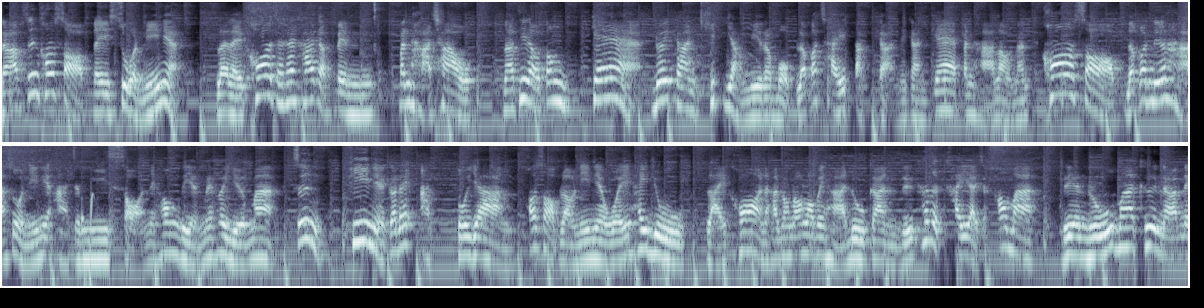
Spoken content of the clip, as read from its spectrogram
นะครับซึ่งข้อสอบในส่วนนี้เนี่ยหลาย ๆ ข้อจะคล้าย ๆ กับเป็น ปัญหาชาวนะที่เราต้องแก้ด้วยการคิดอย่างมีระบบ แล้วก็ใช้ตรรกะในการแก้ปัญหาเหล่านั้น ข้อสอบแล้วก็เนื้อหาส่วนนี้เนี่ยอาจจะมีสอนในห้องเรียนไม่ค่อยเยอะมาก ซึ่งพี่เนี่ยก็ได้อัดตัวอย่างข้อสอบเหล่านี้เนี่ยไว้ให้ดูหลายข้อนะครับน้องๆลองไปหาดูกัน หรือถ้าเกิดใครอยากจะเข้ามาเรียนรู้มากขึ้นนะครับใน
